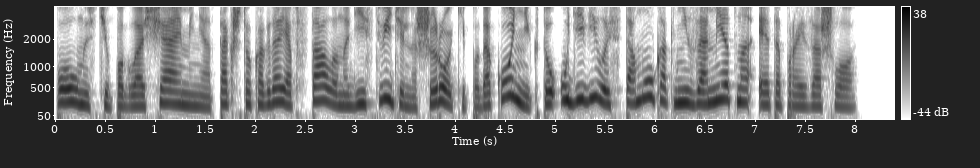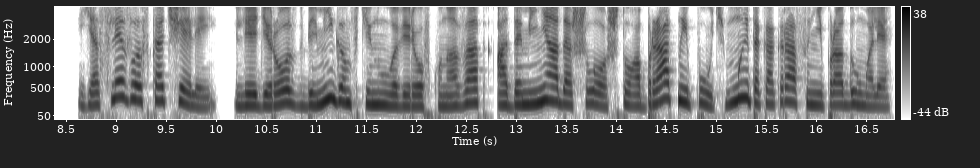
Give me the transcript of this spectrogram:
полностью поглощая меня, так что когда я встала на действительно широкий подоконник, то удивилась тому, как незаметно это произошло. Я слезла с качелей. Леди Ростби мигом втянула веревку назад, а до меня дошло, что обратный путь мы-то как раз и не продумали.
